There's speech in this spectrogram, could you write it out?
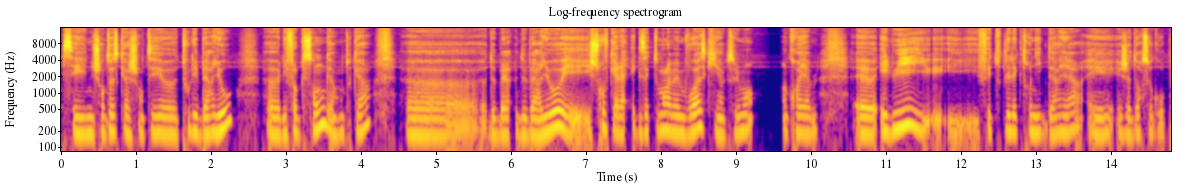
c'est une chanteuse qui a chanté euh, tous les Berrios, euh, les folk songs, en tout cas, de, de. Et, je trouve qu'elle a exactement la même voix, ce qui est absolument incroyable. Et lui, il, fait toute l'électronique derrière, et j'adore ce groupe.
